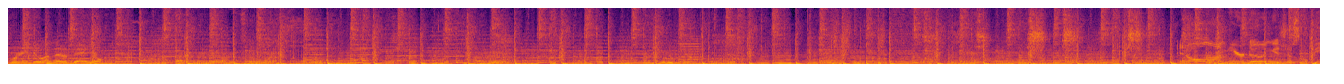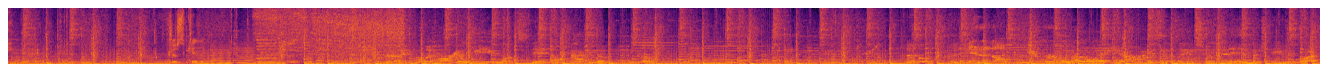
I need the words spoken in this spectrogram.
What are you doing there, Daniel? Just kidding. We're gonna be playing Mario Wii once Daniel and Mac are done with it. In an off camera. By the way, you know how I said like a two minute in between live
